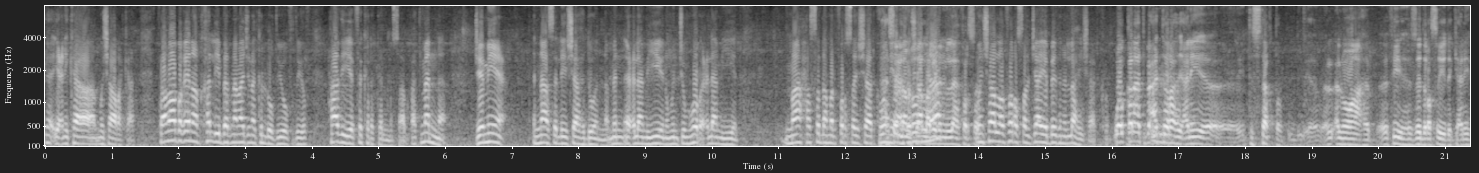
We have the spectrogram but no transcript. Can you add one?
يعني كمشاركات. فما بغينا نخلي برنامجنا كله ضيوف ضيوف. هذه فكرة المسابقة. أتمنى جميع الناس اللي يشاهدوننا من إعلاميين ومن جمهور إعلاميين ما حصل لهم الفرصة يشاركون حصل لهم إن شاء الله بإذن الله فرصة. وإن شاء الله الفرص الجاية بإذن الله يشاركون. والقناة بعد ترى يعني آه، تستقطب. المواهب فيه زد رصيدك يعني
